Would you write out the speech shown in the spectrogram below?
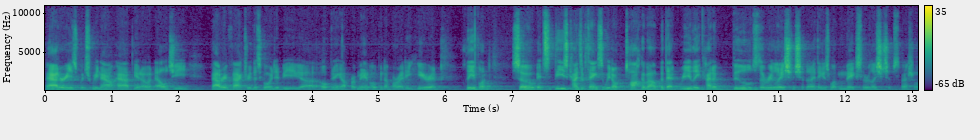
batteries, which we now have, you know, an LG battery factory that's going to be uh, opening up or may have opened up already here in Cleveland. So it's these kinds of things that we don't talk about, but that really kind of builds the relationship that I think is what makes the relationship special.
